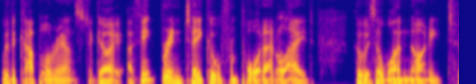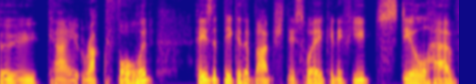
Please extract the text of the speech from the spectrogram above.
with a couple of rounds to go. I think Bryn Teakle from Port Adelaide, who is a 192k ruck forward, he's the pick of the bunch this week. And if you still have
